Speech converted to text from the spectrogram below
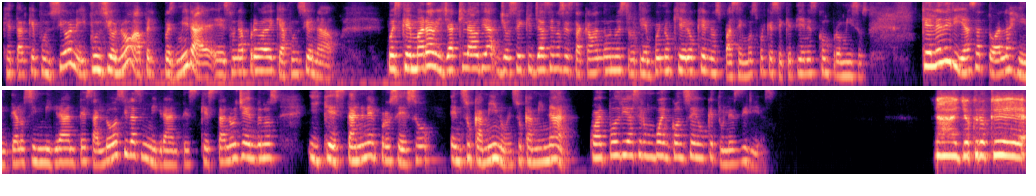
¿qué tal que funcione? Y funcionó, ah, pues mira, es una prueba de que ha funcionado. Pues qué maravilla, Claudia. Yo sé que ya se nos está acabando nuestro tiempo y no quiero que nos pasemos porque sé que tienes compromisos. ¿Qué le dirías a toda la gente, a los inmigrantes, a los y las inmigrantes que están oyéndonos y que están en el proceso, en su camino, en su caminar? ¿cuál podría ser un buen consejo que tú les dirías? yo creo que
